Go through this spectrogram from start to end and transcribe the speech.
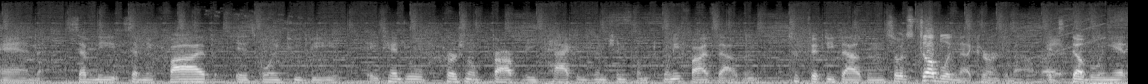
and 7075 is going to be a tangible personal property tax exemption from 25,000 to 50,000. So it's doubling that current amount, right? It's doubling it.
